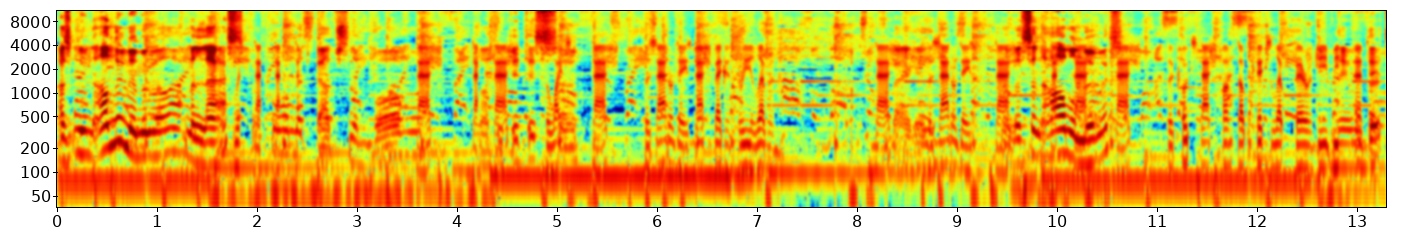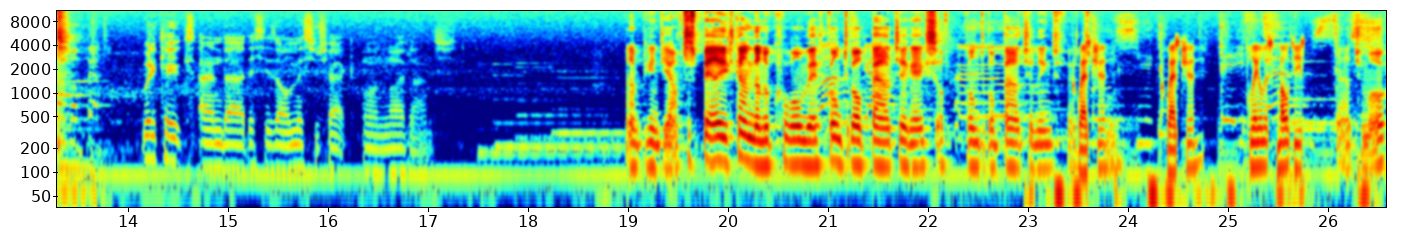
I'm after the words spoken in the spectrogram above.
Als ik nu een ander nummer wil uit mijn lijst, gewoon met pijltjes naar boven. dit is. eh, dash the Saturdays dash Megan 311 dash Bijgeven. the Saturdays dash dat zijn allemaal nummers. the dash up left enter dit. We're the Kooks, and uh, this is our mystery track on Live Lounge. Dan begint hij af te spelen. Je kan dan ook gewoon weer control pijltje rechts of control pijltje links. question question playlist multi Pijltje omhoog.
